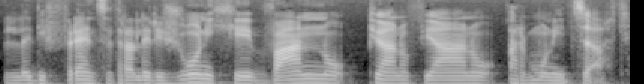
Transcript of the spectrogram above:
le differenze tra le regioni che vanno piano piano armonizzate.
